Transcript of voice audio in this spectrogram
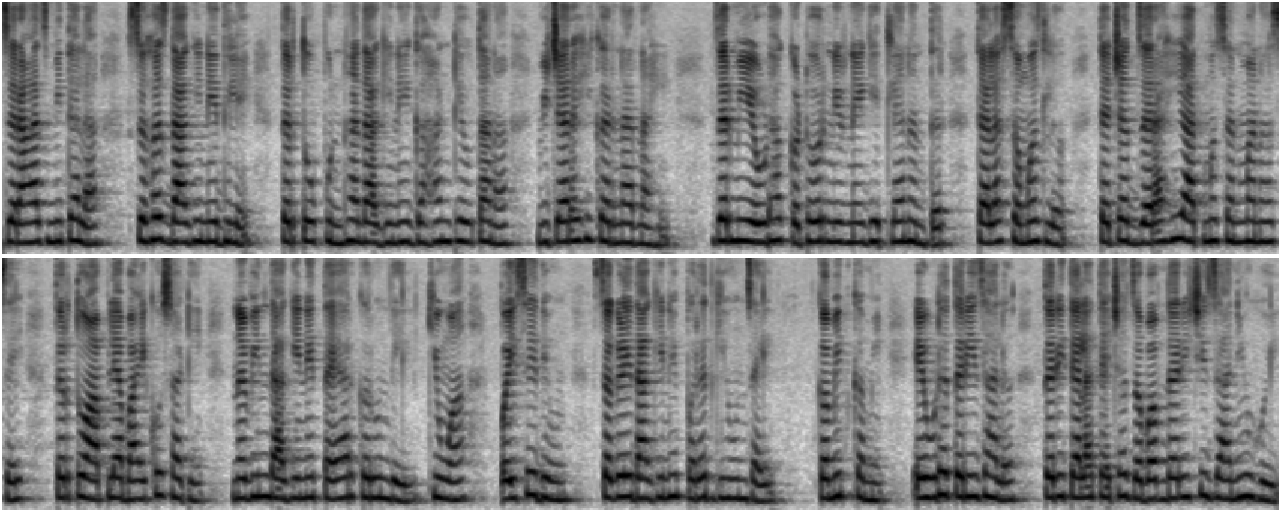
जर आज मी त्याला सहज दागिने दिले तर तो पुन्हा दागिने गहाण ठेवताना विचारही करणार नाही. जर मी एवढा कठोर निर्णय घेतल्यानंतर त्याला समजलं त्याच्यात जराही आत्मसन्मान असेल तर तो आपल्या बायकोसाठी नवीन दागिने तयार करून देईल किंवा पैसे देऊन सगळे दागिने परत घेऊन जाईल. कमीत कमी एवढं तरी झालं तरी त्याला त्याच्या जबाबदारीची जाणीव होईल.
